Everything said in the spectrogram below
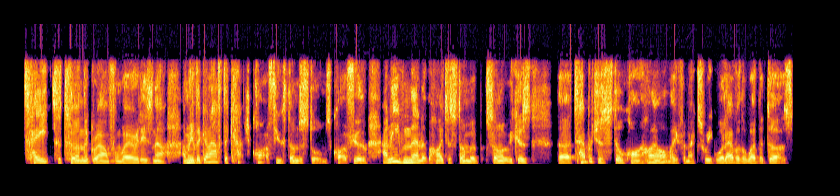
Take to turn the ground from where it is now. I mean, they're going to have to catch quite a few thunderstorms, quite a few of them, and even then at the height of summer, summer because uh, temperatures are still quite high, aren't they, for next week? Whatever the weather does,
